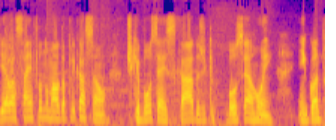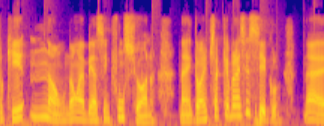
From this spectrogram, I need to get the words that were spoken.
e elas saem falando mal da aplicação, de que bolsa é arriscado, de que bolsa é ruim, enquanto que não, não é bem assim que funciona, né? Então a gente precisa quebrar esse ciclo, né?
